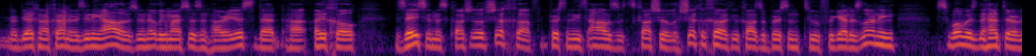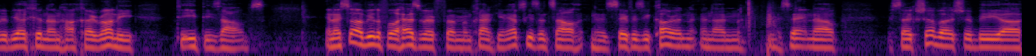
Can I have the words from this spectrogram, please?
Rabbi Acharani was eating olives? We know the Gemara says in Horayos that Eichel Zaysim is kosher l'shecha. If a person eats olives, it's kosher l'shecha. It could cause a person to forget his learning. So what was the heter of Rabbi Yochanan Acharani to eat these olives? And I saw a beautiful hezber from Ramchan Kanievsky Zatzal in his Sefer Zikaron, and I'm going to say it now. B'seich Sheva should be uh,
